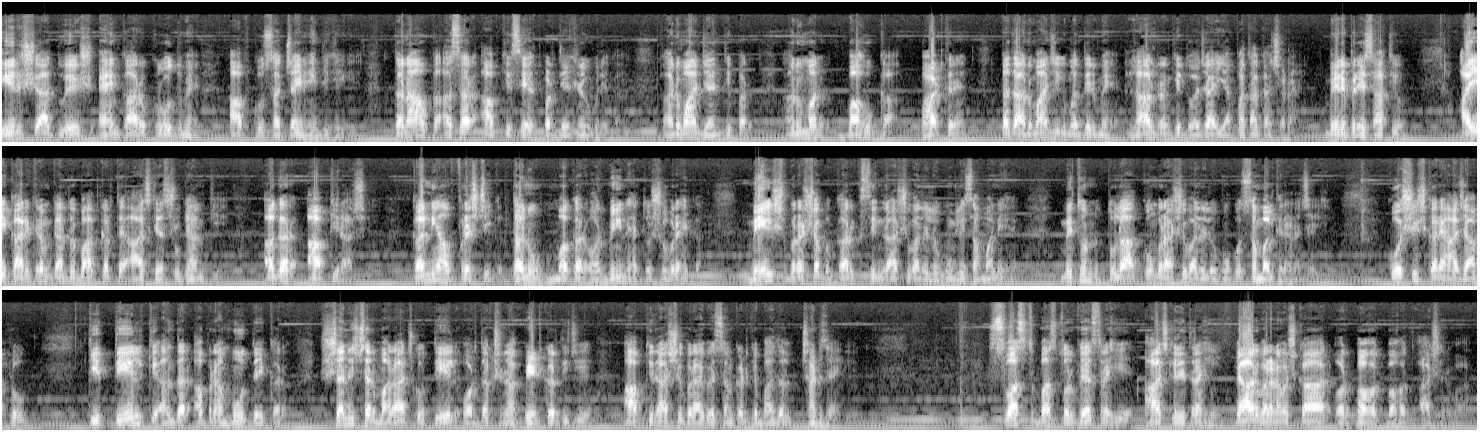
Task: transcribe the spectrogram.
ईर्ष्या, द्वेष, अहंकार और क्रोध में आपको सच्चाई नहीं दिखेगी। तनाव का असर आपकी सेहत पर देखने को मिलेगा। हनुमान जयंती पर हनुमान बाहु का पाठ करें तथा हनुमान जी के मंदिर में लाल रंग की ध्वजा या पताका चढ़ाएँ। मेरे प्रिय साथियों, आइए कार्यक्रम के अंत में बात करते हैं आज के अश्रु ज्ञान की। अगर आपकी राशि कन्या वृश्चिक, धनु, मकर और मीन है तो शुभ रहेगा। मेष, वृषभ, कर्क, सिंह राशि वाले लोगों के लिए सामान्य है। मिथुन, तुला, कुंभ राशि वाले लोगों को संभल के रहना चाहिए। कोशिश करें आज आप लोग कि तेल के अंदर अपना मुँह देखकर शनिश्चर महाराज को तेल और दक्षिणा भेंट कर दीजिए। आपकी राशि पर आए हुए संकट के बादल छट जाएँगे। स्वस्थ, मस्त और व्यस्त रहिए। आज के लिए इतना ही। प्यार भरा नमस्कार और बहुत बहुत आशीर्वाद।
